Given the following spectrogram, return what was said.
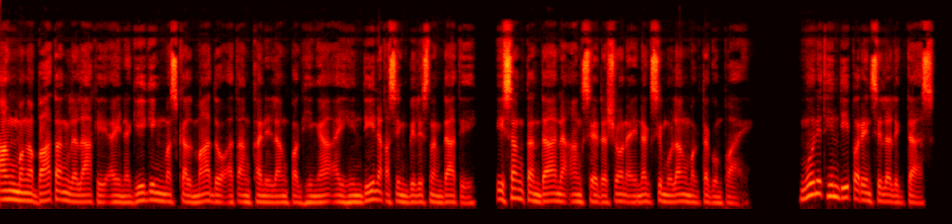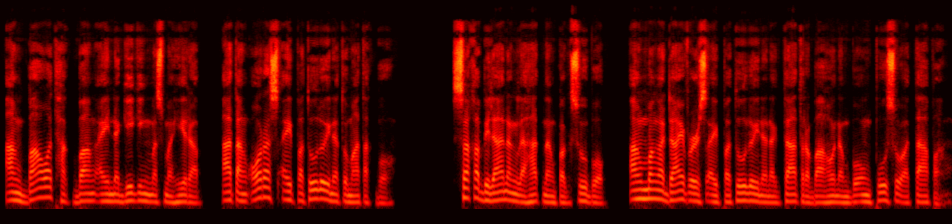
Ang mga batang lalaki ay nagiging mas kalmado at ang kanilang paghinga ay hindi na kasing bilis ng dati, isang tanda na ang sedasyon ay nagsimulang magtagumpay. Ngunit hindi pa rin sila ligtas, ang bawat hakbang ay nagiging mas mahirap, at ang oras ay patuloy na tumatakbo. Sa kabila ng lahat ng pagsubok, ang mga divers ay patuloy na nagtatrabaho ng buong puso at tapang.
